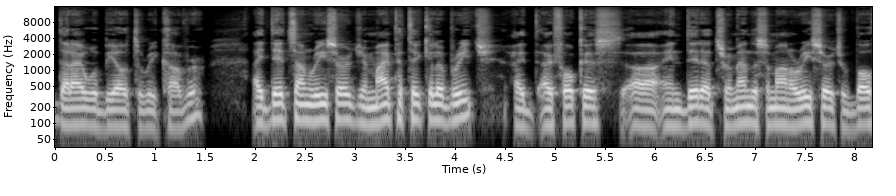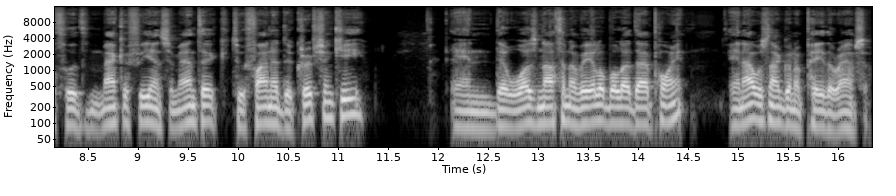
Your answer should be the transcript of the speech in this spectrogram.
that I would be able to recover. I did some research in my particular breach. I, I focused uh, and did a tremendous amount of research with both with McAfee and Symantec to find a decryption key. And there was nothing available at that point, And I was not going to pay the ransom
